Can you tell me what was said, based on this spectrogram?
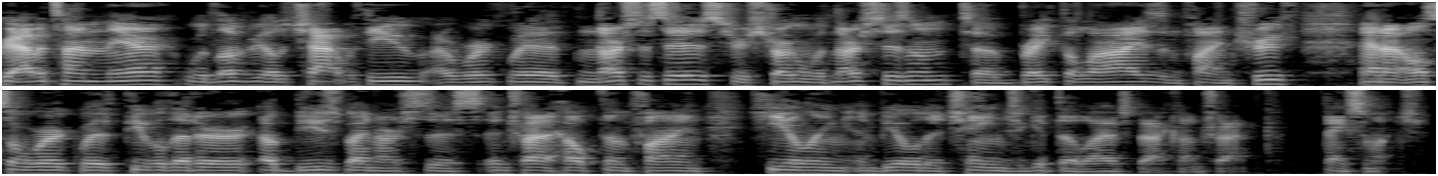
Grab a time there. Would love to be able to chat with you. I work with narcissists who are struggling with narcissism to break the lies and find truth. And I also work with people that are abused by narcissists and try to help them find healing and be able to change and get their lives back on track. Thanks so much.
